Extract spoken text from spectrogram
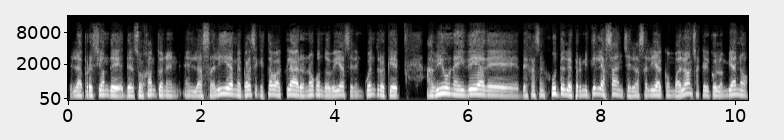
la presión del Southampton en, la salida. Me parece que estaba claro, ¿no? Cuando veías el encuentro que había una idea de, de Hassan Hutter de permitirle a Sánchez la salida con balón, ya que el colombiano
